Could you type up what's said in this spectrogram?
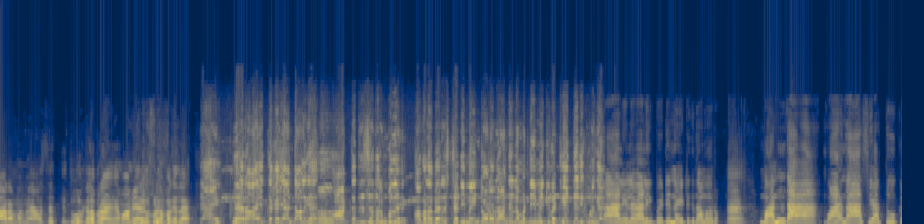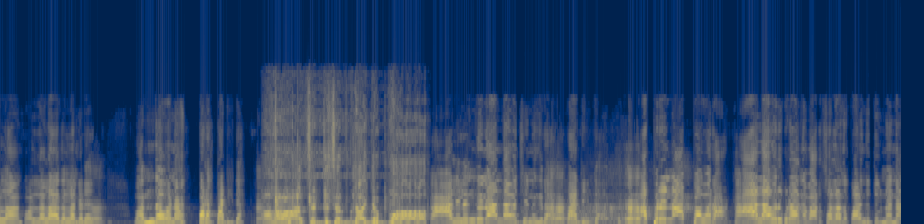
ஆரம்பமே அசத்தி தூள் கிளப்புறாங்க மாமியார்கள். கொடுங்க பக்கத்துல. வேற ஆயத்த கையாண்டாளுங்க. ஆட்ட திசை திரும்புது. அவள வேற ஸ்டடி மைண்டோட விளாண்டு நம்ம டீமுக்கு வெற்றியை தேடி கொடுங்க. காலையில வேலைக்கு போயிட்டு நைட்டுக்கு தான் வரும். வந்தா குழந்தை ஆசையா தூக்கலாம் கொல்லலாம் அதெல்லாம் கிடையாது. வந்தவன பட பாட்டிக்கிட்டா. ஆஹா செட்டு செத்துட்டா ஐயப்பா. காலையில இருந்து நான் தான் வச்சுனுங்கிறேன் பாட்டிக்கிட்டா. அப்புறம் என்ன அப்பா வரா கால அவரு கூட அந்த வர சொல்ல அந்த குழந்தை தூக்குனானா?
